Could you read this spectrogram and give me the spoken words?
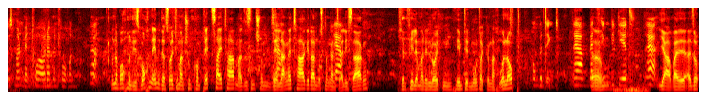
ist man Mentor oder Mentorin. Ja. Und dann braucht man dieses Wochenende, das sollte man schon komplett Zeit haben. Also es sind schon sehr ja. lange Tage dann, muss man ganz ja. ehrlich sagen. Ich empfehle immer den Leuten, nehmt den Montag dann nach Urlaub. Unbedingt. Ja, wenn es ähm, irgendwie geht. Ja. ja, weil also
